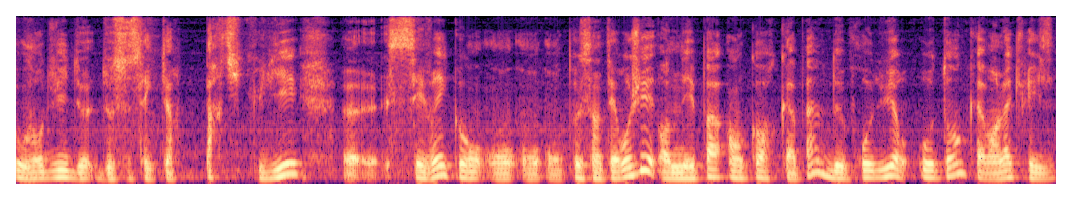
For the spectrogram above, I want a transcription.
aujourd'hui de, de, ce secteur particulier, c'est vrai qu'on on, on peut s'interroger. On n'est pas encore capable de produire autant qu'avant la crise.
